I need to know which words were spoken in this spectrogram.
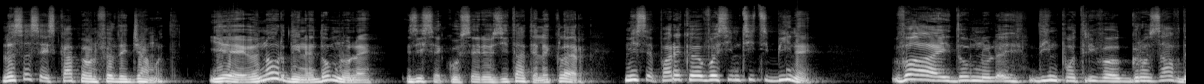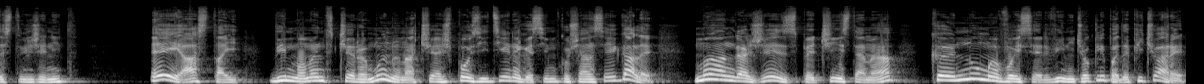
lăsă să-i scape un fel de geamăt. E în ordine, domnule," zise cu seriozitate Leclerc. Mi se pare că vă simțiți bine." Vai, domnule, din potrivă, grozav de stânjenit. Ei, asta -i. Din moment ce rămân în aceeași poziție, ne găsim cu șanse egale. Mă angajez pe cinstea mea că nu mă voi servi nicio clipă de picioare.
